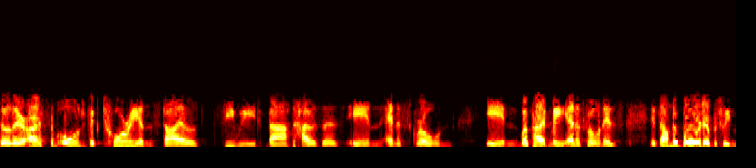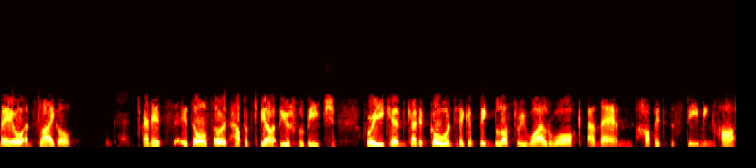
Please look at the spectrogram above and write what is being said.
So there are some old Victorian style seaweed bath houses in Enniscrone. In well, pardon me, Enniscrone is it's on the border between Mayo and Sligo. Okay. And it's it's also it happens to be on a beautiful beach where you can kind of go and take a big blustery wild walk and then hop into the steaming hot,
